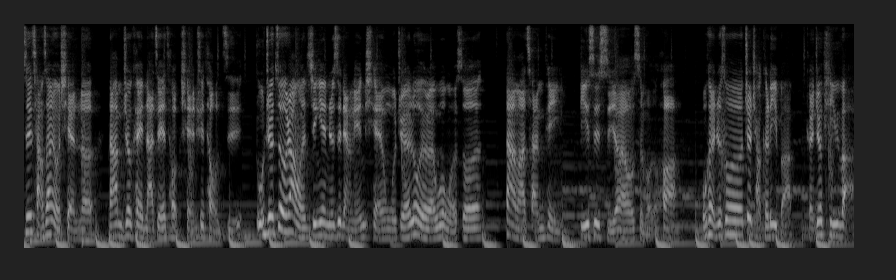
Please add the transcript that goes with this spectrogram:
这些厂商有钱了，那他们就可以拿这些投钱去投资。我觉得最后让我的经验就是两年前，我觉得若有人问我说大麻产品第一次使用要用什么的话，我可能就说就巧克力吧，可能就 Kiva。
